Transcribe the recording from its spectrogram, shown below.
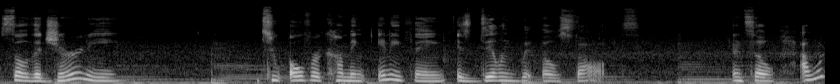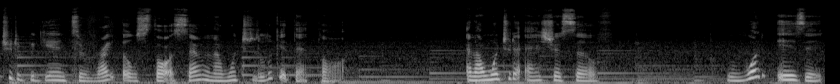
So the journey to overcoming anything is dealing with those thoughts. And so I want you to begin to write those thoughts down and I want you to look at that thought. And I want you to ask yourself, what is it,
